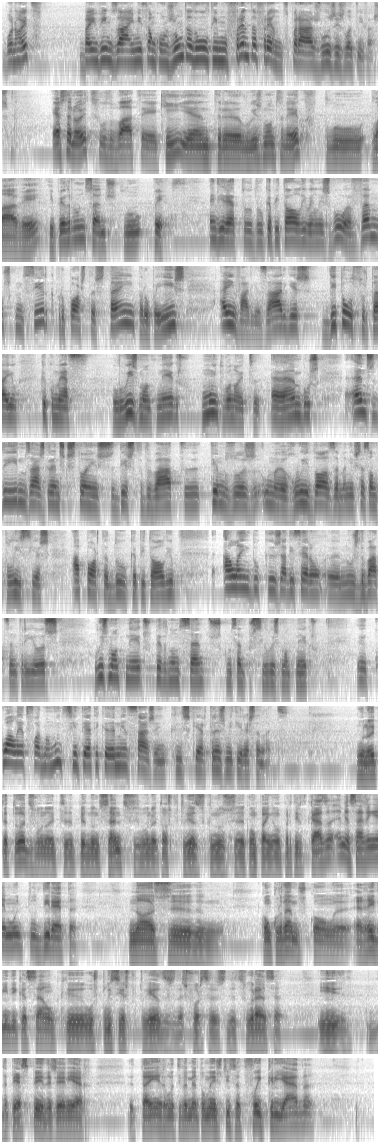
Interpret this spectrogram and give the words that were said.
Boa noite. Bem-vindos à emissão conjunta do último Frente a Frente para as legislativas. Esta noite o debate é aqui entre Luís Montenegro, pelo, pela AD, e Pedro Nuno Santos, pelo PS. Em direto do Capitólio, em Lisboa, vamos conhecer que propostas têm para o país em várias áreas. Ditou o sorteio que comece Luís Montenegro. Muito boa noite a ambos. Antes de irmos às grandes questões deste debate, temos hoje uma ruidosa manifestação de polícias à porta do Capitólio. Além do que já disseram eh, nos debates anteriores, Luís Montenegro, Pedro Nuno Santos, começando por si, Luís Montenegro, eh, qual é, de forma muito sintética, a mensagem que lhes quer transmitir esta noite? Boa noite a todos, boa noite Pedro Nuno Santos e boa noite aos portugueses que nos acompanham a partir de casa. A mensagem é muito direta. Nós eh, concordamos com a reivindicação que os polícias portugueses das forças de segurança e da PSP e da GNR têm relativamente a uma injustiça que foi criada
